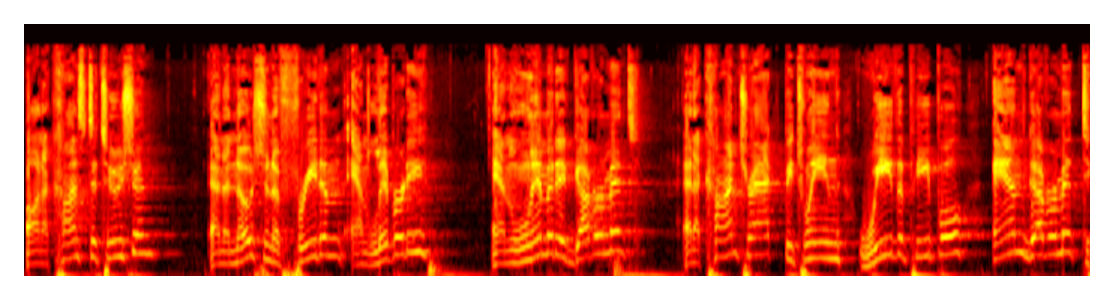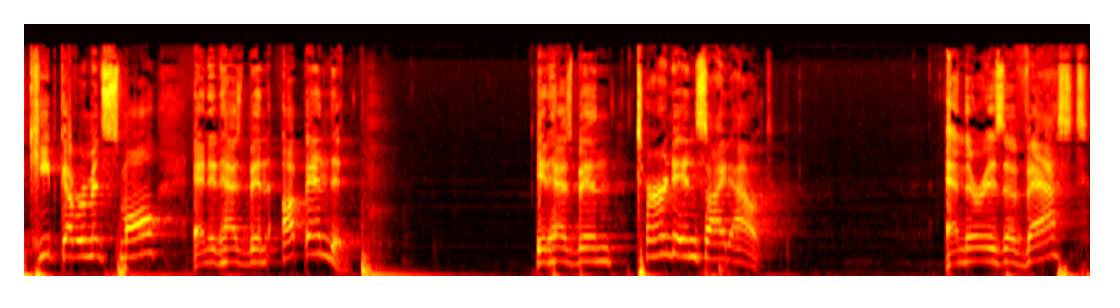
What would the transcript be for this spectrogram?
on a constitution and a notion of freedom and liberty and limited government and a contract between we the people and government to keep government small and it has been upended. It has been turned inside out. And there is a vast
